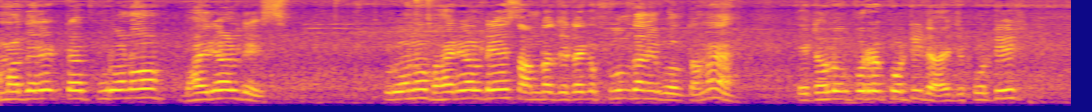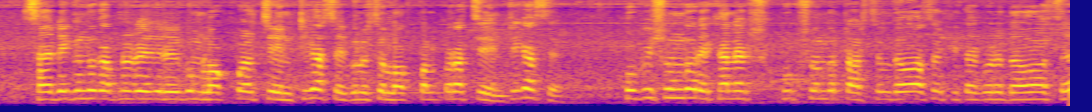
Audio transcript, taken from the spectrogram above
আমাদের একটা পুরনো ভাইরাল ড্রেস পুরনো ভাইরাল ড্রেস আমরা যেটাকে ফুলদানি বলতাম হ্যাঁ? এটা হলো উপরের কোটিটা এই যে কোটির সাইডে কিন্তু আপনার এই এরকম লকপাল চেন ঠিক আছে? এগুলো হচ্ছে লকপাল করা চেন ঠিক আছে? খুবই সুন্দর, এখানে খুব সুন্দর টার্সেল দেওয়া আছে, ফিতা করে দেওয়া আছে।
